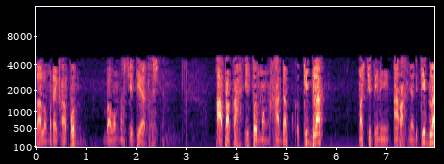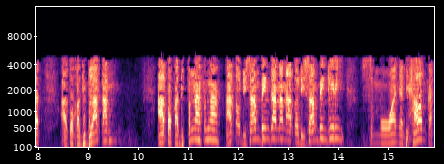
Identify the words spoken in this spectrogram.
Lalu mereka pun bangun masjid di atasnya. Apakah itu menghadap ke kiblat? Masjid ini arahnya di kiblat ataukah di belakang? Ataukah di tengah-tengah atau di samping kanan atau di samping kiri? Semuanya diharamkan.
